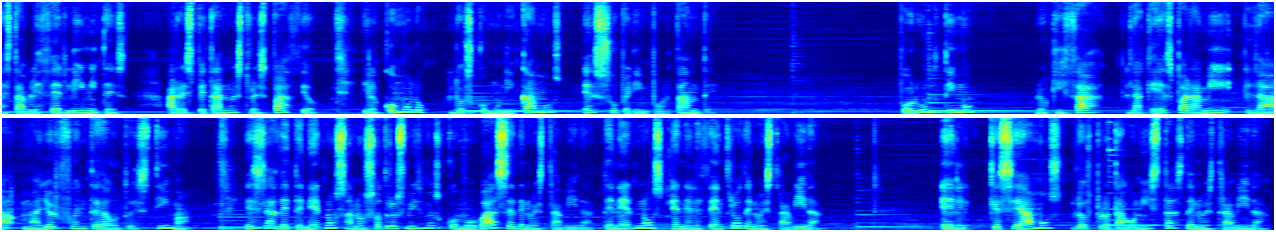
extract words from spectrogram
a establecer límites, a respetar nuestro espacio y el cómo los comunicamos es súper importante. Por último, pero quizá la que es para mí la mayor fuente de autoestima, es la de tenernos a nosotros mismos como base de nuestra vida, tenernos en el centro de nuestra vida, el que seamos los protagonistas de nuestra vida.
